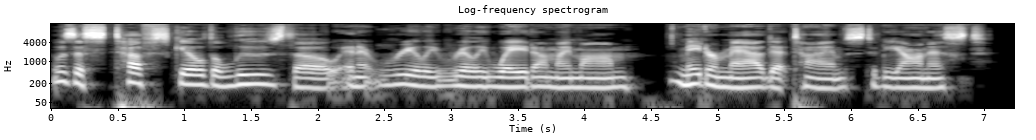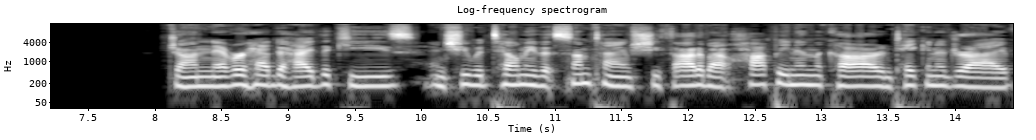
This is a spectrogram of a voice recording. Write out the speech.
it was a tough skill to lose, though, and it really, really weighed on my mom. Made her mad at times, to be honest. John never had to hide the keys, and she would tell me that sometimes she thought about hopping in the car and taking a drive,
